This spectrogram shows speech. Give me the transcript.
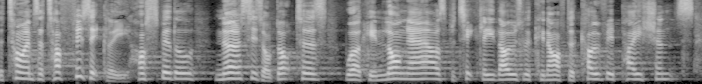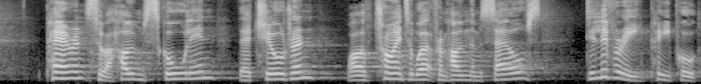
the times are tough physically. Hospital nurses or doctors working long hours, particularly those looking after COVID patients, parents who are homeschooling their children while trying to work from home themselves, delivery people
